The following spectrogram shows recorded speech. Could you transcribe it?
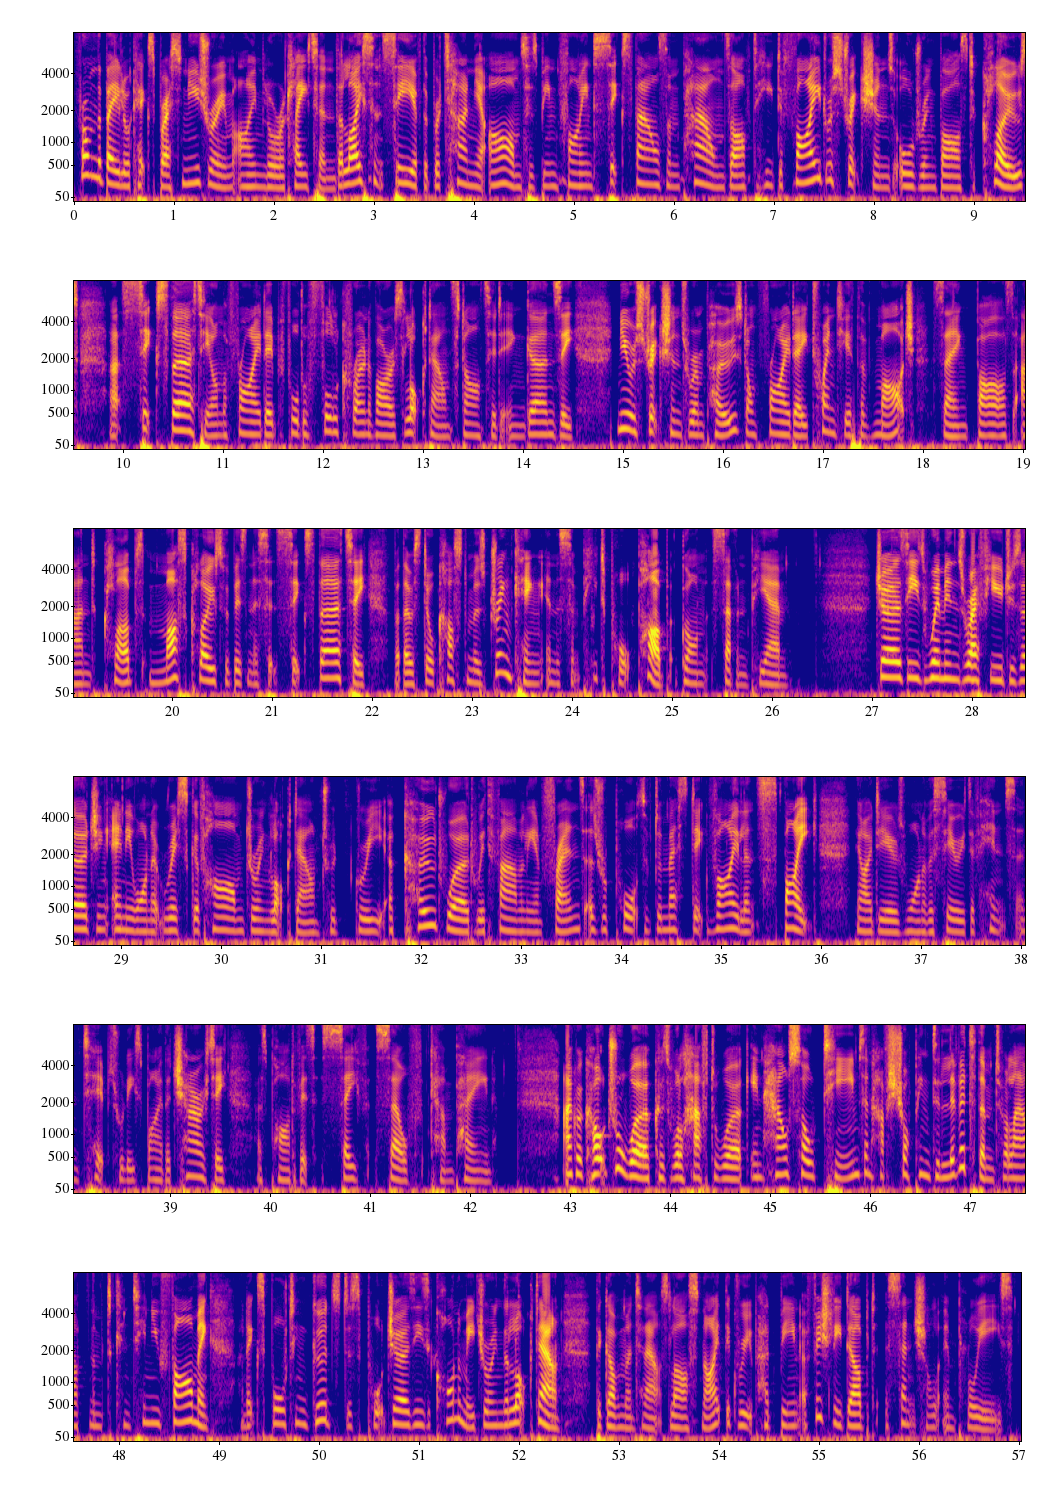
From the Bailiwick Express newsroom, I'm Laura Clayton. The licensee of the Britannia Arms has been fined £6,000 after he defied restrictions ordering bars to close at 6:30 on the Friday before the full coronavirus lockdown started in Guernsey. New restrictions were imposed on Friday, 20th of March, saying bars and clubs must close for business at 6:30, but there were still customers drinking in the St Peter Port pub gone 7 p.m. Jersey's Women's Refuge is urging anyone at risk of harm during lockdown to agree a code word with family and friends as reports of domestic violence spike. The idea is one of a series of hints and tips released by the charity as part of its Safe Self campaign. Agricultural workers will have to work in household teams and have shopping delivered to them to allow them to continue farming and exporting goods to support Jersey's economy during the lockdown. The government announced last night the group had been officially dubbed essential employees.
